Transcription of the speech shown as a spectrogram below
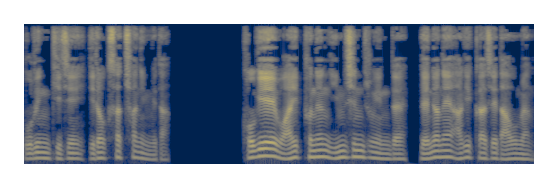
우린 빚이 1억 4천입니다. 거기에 와이프는 임신 중인데 내년에 아기까지 나오면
